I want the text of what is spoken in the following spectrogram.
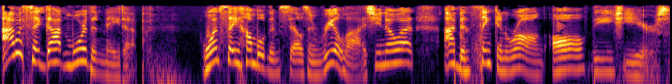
I would say God more than made up. Once they humbled themselves and realized, you know what? I've been thinking wrong all these years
